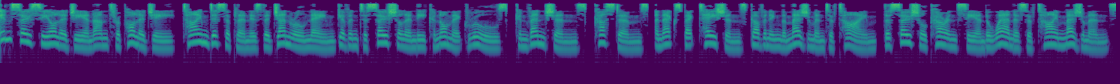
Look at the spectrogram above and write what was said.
In sociology and anthropology, time discipline is the general name given to social and economic rules, conventions, customs, and expectations governing the measurement of time, the social currency and awareness of time measurements,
